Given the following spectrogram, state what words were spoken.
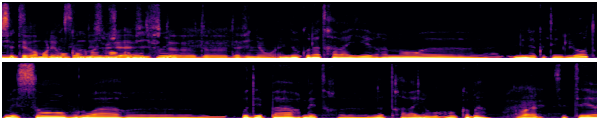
C'était vraiment les rencontres des sujets à vif d'Avignon. Et donc on a travaillé vraiment euh, l'une à côté de l'autre, mais sans vouloir euh, au départ mettre euh, notre travail en, commun. Ouais. C'était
